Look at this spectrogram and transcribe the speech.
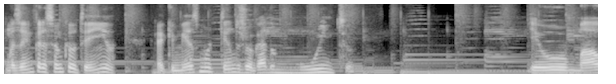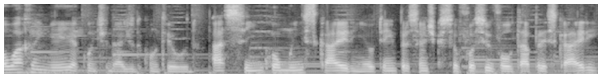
Mas a impressão que eu tenho é que mesmo tendo jogado muito, eu mal arranhei a quantidade do conteúdo. Assim como em Skyrim, eu tenho a impressão de que se eu fosse voltar para Skyrim,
